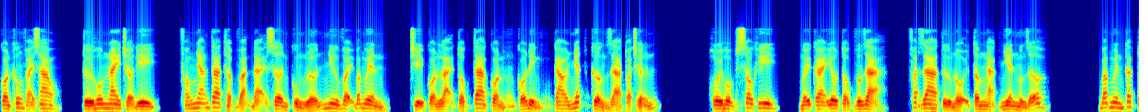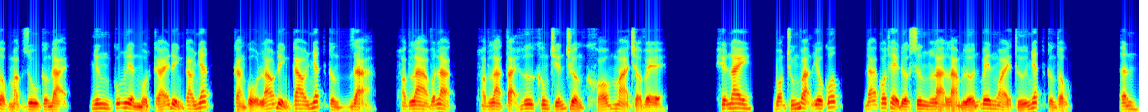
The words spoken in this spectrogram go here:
Còn không phải sao, từ hôm nay trở đi, phóng nhãn ta thập vạn đại sơn cùng lớn như vậy bắc nguyên, chỉ còn lại tộc ta còn có đỉnh cao nhất cường giả tòa trấn hồi hộp sau khi, mấy cái yêu tộc vương giả, phát ra từ nội tâm ngạc nhiên mừng rỡ. Bắc nguyên các tộc mặc dù cường đại, nhưng cũng liền một cái đỉnh cao nhất càng cổ lão đỉnh cao nhất cường giả, hoặc là vẫn lạc, hoặc là tại hư không chiến trường khó mà trở về. Hiện nay, bọn chúng bạn yêu quốc đã có thể được xưng là làm lớn bên ngoài thứ nhất cường tộc. Ân.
